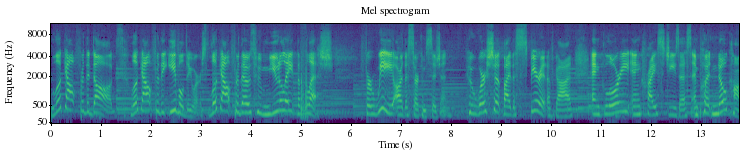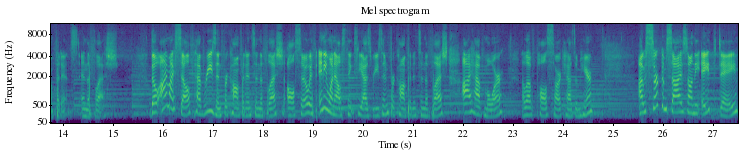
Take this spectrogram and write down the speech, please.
Look out for the dogs. Look out for the evildoers. Look out for those who mutilate the flesh. For we are the circumcision who worship by the Spirit of God and glory in Christ Jesus and put no confidence in the flesh. Though I myself have reason for confidence in the flesh, also, if anyone else thinks he has reason for confidence in the flesh, I have more. I love Paul's sarcasm here. I was circumcised on the eighth day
